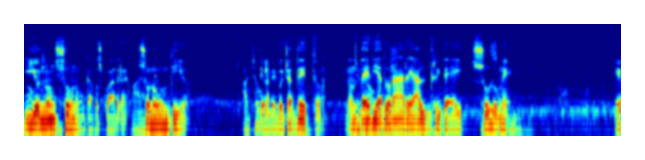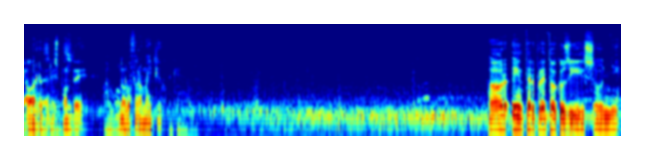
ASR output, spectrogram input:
Io non sono un caposquadra, sono un dio. Te l'avevo già detto, non devi adorare altri dei, solo me. E Or risponde, non lo farò mai più. Or interpretò così i sogni.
